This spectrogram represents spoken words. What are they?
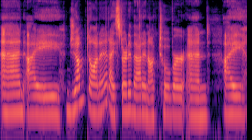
And I jumped on it. I started that in October and I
